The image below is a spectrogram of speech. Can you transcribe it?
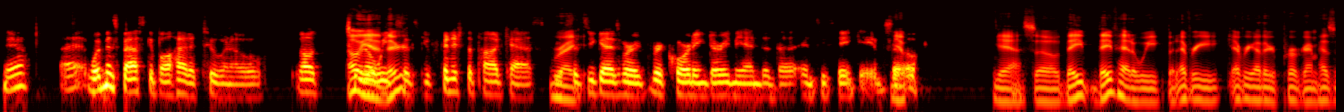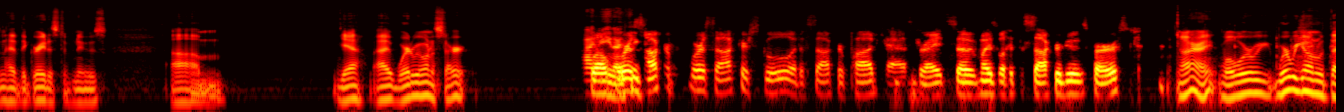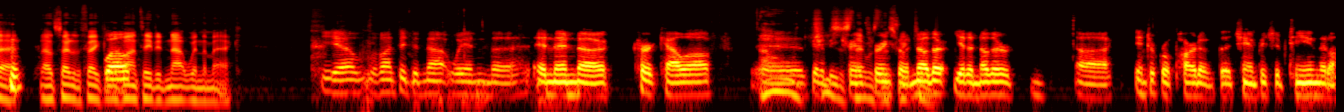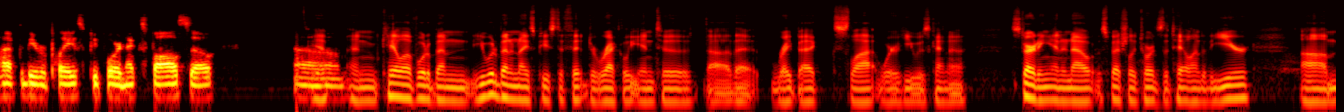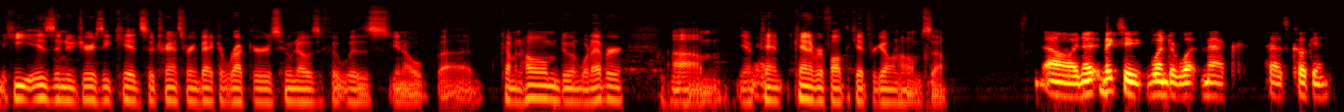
Yeah. Uh, women's basketball had a two and zero. Well, two Oh, and yeah, week they're- since you finished the podcast. Right. Since you guys were recording during the end of the NC State game. So Yeah, so they they've had a week, but every every other program hasn't had the greatest of news. Um, yeah, I, where do we want to start? I well, mean, we're think a soccer we're a soccer school and a soccer podcast, right? So might as well hit the soccer news first. All right. Well, where are we where are we going with that? Outside of the fact that Well- Levonte did not win the MAC. Yeah, Levonte did not win the, and then uh, Kurt Kalov Oh, is going to be Jesus, that was transferring. this So week, too. another, yet another uh, integral part of the championship team that'll have to be replaced before next fall. So, Yep. um, And Kalov would have been he would have been a nice piece to fit directly into uh, that right back slot where he was kind of starting in and out, especially towards the tail end of the year. Um, he is a New Jersey kid, so transferring back to Rutgers, who knows if it was you know uh, coming home, doing whatever. Um, you know, Yeah. can't can't ever fault the kid for going home. So, oh, and it makes you wonder what Mac has cooking.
